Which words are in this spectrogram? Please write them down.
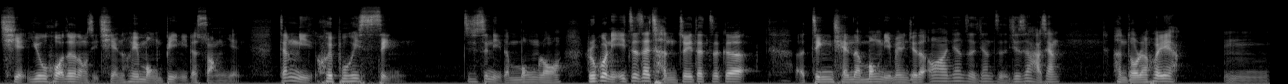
钱诱惑这个东西，钱会蒙蔽你的双眼，这样你会不会醒？这就是你的梦咯。如果你一直在沉醉在这个呃金钱的梦里面，你觉得哇、这样子这样子，就是好像很多人会嗯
